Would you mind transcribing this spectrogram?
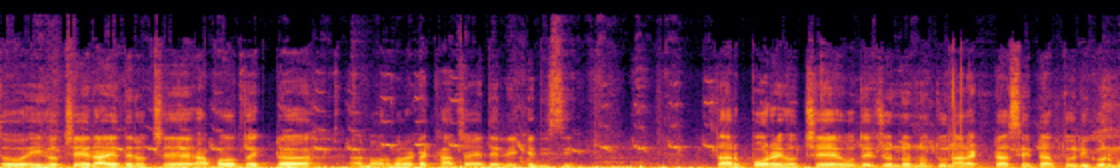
তো এই হচ্ছে এরা, এদের হচ্ছে আপাতত একটা নর্মাল একটা খাঁচা এদের রেখে দিছি। তারপরে হচ্ছে ওদের জন্য নতুন আর একটা সেট তৈরি করব।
